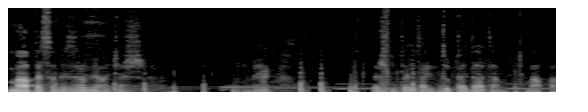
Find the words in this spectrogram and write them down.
Mapę sobie zrobię chociaż. Jak też mi to i tak dupę da tam mapa.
